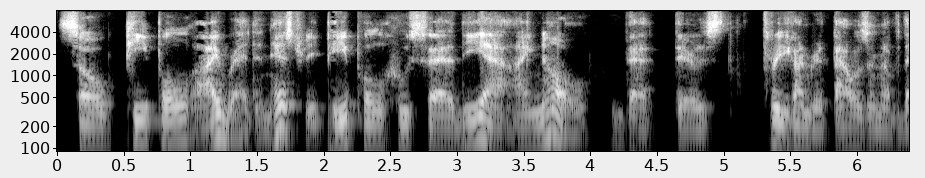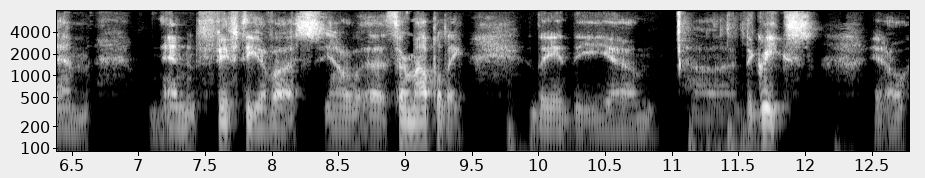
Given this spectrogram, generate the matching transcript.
So people I read in history, people who said, "Yeah, I know that there's 300,000 of them and 50 of us, you know, uh, Thermopylae, the, the, um, uh, the Greeks, you know,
